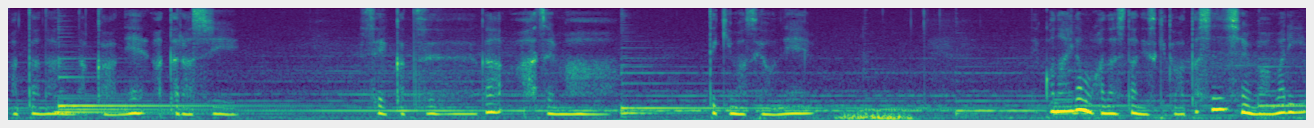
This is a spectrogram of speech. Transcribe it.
またなんだかね新しい生活が始まってきますよね。でこの間も話したんですけど私自身はあまり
